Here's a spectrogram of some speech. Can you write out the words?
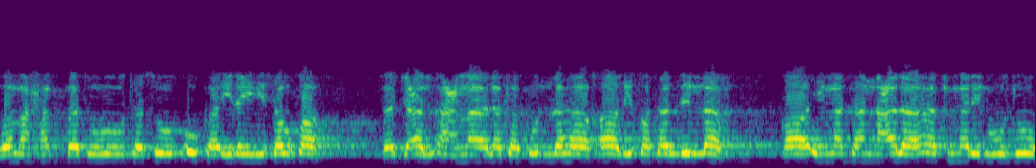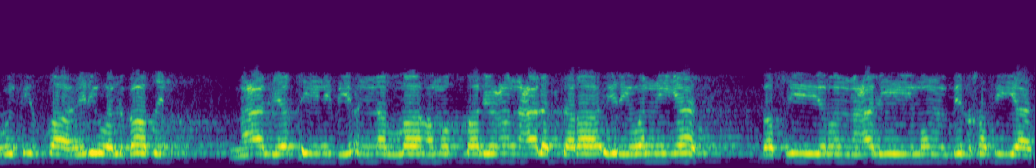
ومحبته تسوقك إليه سوقا فاجعل أعمالك كلها خالصة لله قائمة على أكمل الوجوه في الظاهر والباطن. مع اليقين بأن الله مطلع على السرائر والنيات بصير عليم بالخفيات.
